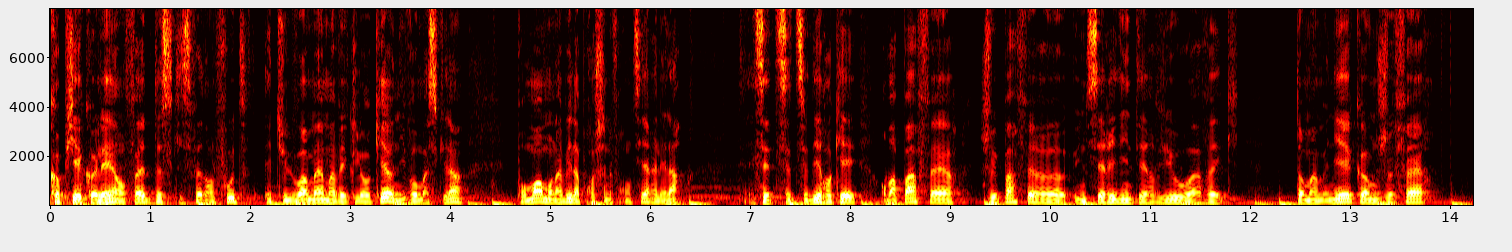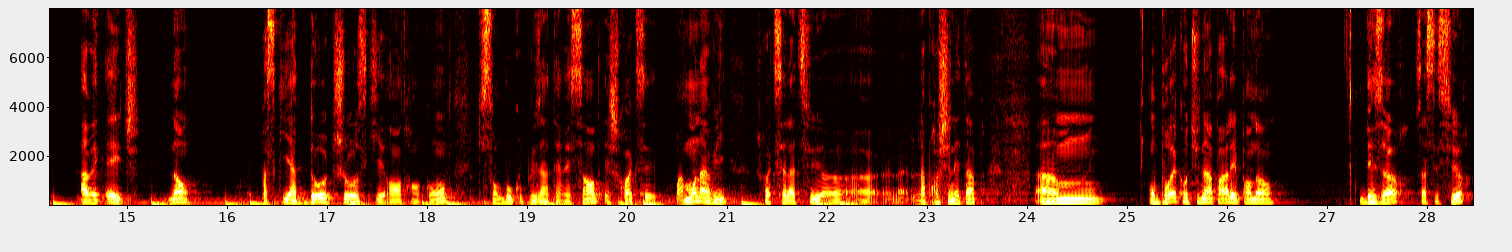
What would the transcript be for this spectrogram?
copier-coller en fait de ce qui se fait dans le foot. Et tu le vois même avec le hockey au niveau masculin. Pour moi, à mon avis, la prochaine frontière, elle est là. C'est de se dire, ok, on va pas faire, je vais pas faire euh, une série d'interviews avec Thomas Meunier comme je vais faire avec H. Non, parce qu'il y a d'autres choses qui rentrent en compte, qui sont beaucoup plus intéressantes. Et je crois que c'est, à mon avis, je crois que c'est là-dessus euh, euh, la, prochaine étape. Euh, on pourrait continuer à parler pendant des heures, ça c'est sûr.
